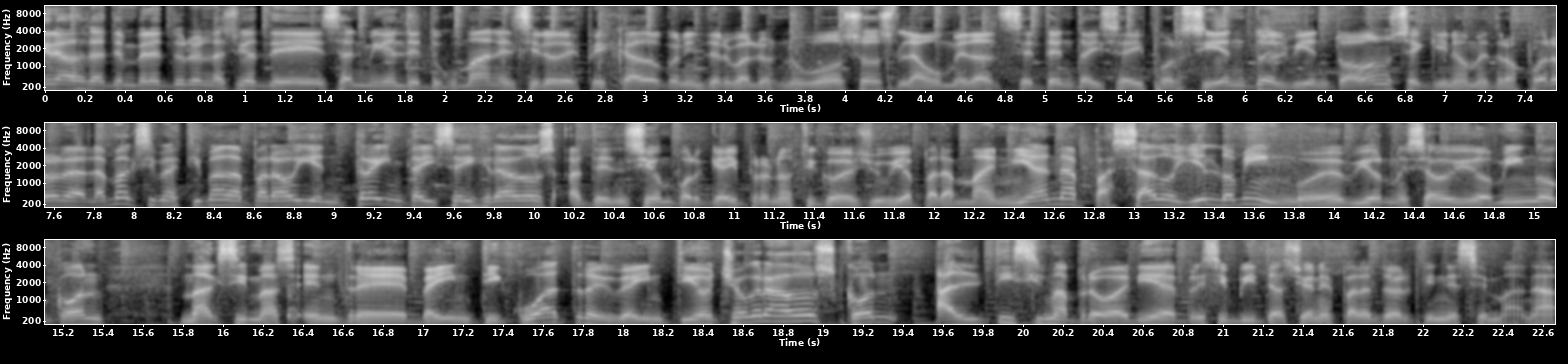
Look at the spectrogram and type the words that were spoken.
grados la temperatura en la ciudad de San Miguel de Tucumán, el cielo despejado con intervalos nubosos, la humedad 76%, el viento a 11 kilómetros por hora, la máxima estimada para hoy en 36 grados. Atención porque hay pronóstico de lluvia para mañana, pasado y el domingo, ¿eh? viernes, sábado y domingo, con máximas entre 24 y 28 grados, con altísima probabilidad de precipitaciones para todo el fin de semana.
